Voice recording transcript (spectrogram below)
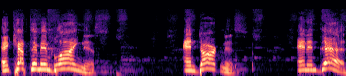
and kept them in blindness and darkness and in death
